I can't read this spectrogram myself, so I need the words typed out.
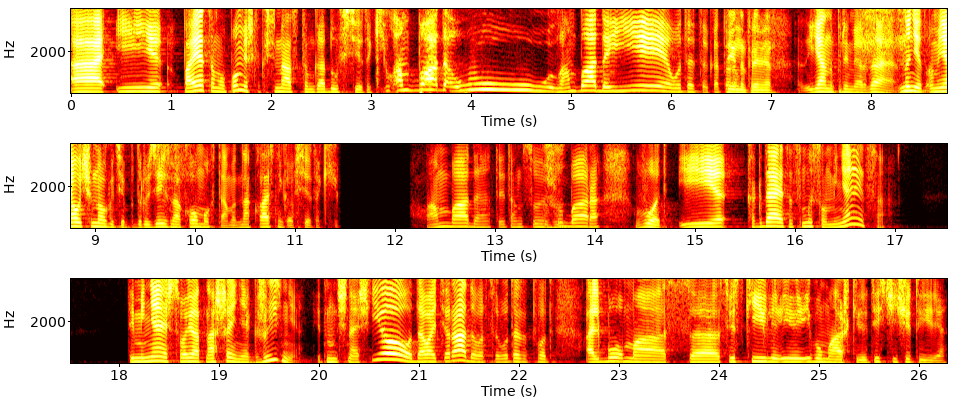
А, и поэтому, помнишь, как в семнадцатом году все такие «Ламбада! у Ламбада! Е!» Вот это, Ты, которое... например. Я, например, да. Ну нет, у меня очень много типа друзей, знакомых, там, одноклассников, все такие ламбада, ты танцуешь у Мгм. бара. Вот. И когда этот смысл меняется, ты меняешь свое отношение к жизни, и ты начинаешь, йоу, давайте радоваться, вот этот вот альбом а, с э, «Свистки и, и- бумажки» 2004.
